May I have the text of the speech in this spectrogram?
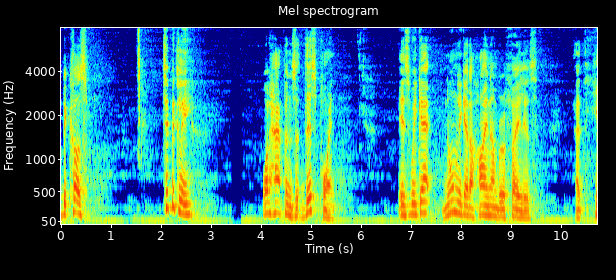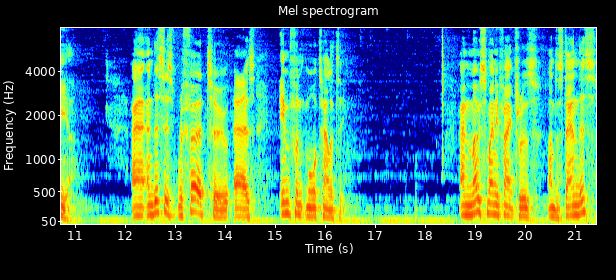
because typically what happens at this point is we get normally get a high number of failures at here. Uh, and this is referred to as infant mortality. And most manufacturers understand this.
